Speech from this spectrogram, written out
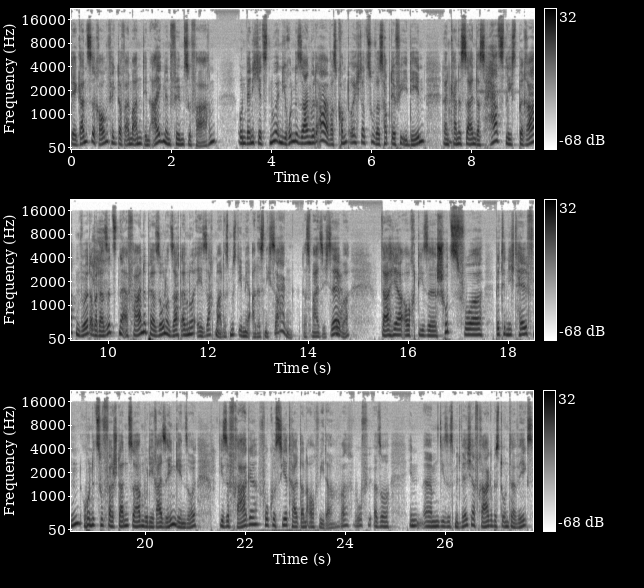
der ganze Raum fängt auf einmal an, den eigenen Film zu fahren und wenn ich jetzt nur in die Runde sagen würde, ah, was kommt euch dazu, was habt ihr für Ideen, dann kann es sein, dass herzlichst beraten wird, aber da sitzt eine erfahrene Person und sagt einfach nur, ey, sag mal, das müsst ihr mir alles nicht sagen. Das weiß ich selber. Ja. Daher auch diese Schutz vor bitte nicht helfen, ohne zu verstanden zu haben, wo die Reise hingehen soll. Diese Frage fokussiert halt dann auch wieder. Was, wofür, also in ähm, dieses mit welcher Frage bist du unterwegs,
